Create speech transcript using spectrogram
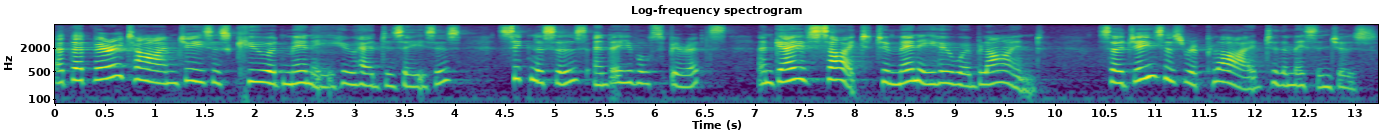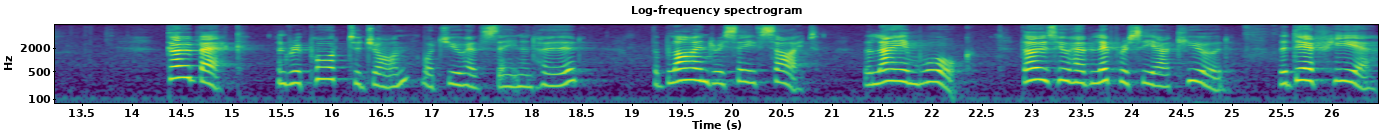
At that very time, Jesus cured many who had diseases sicknesses, and evil spirits, and gave sight to many who were blind. So Jesus replied to the messengers Go back and report to John what you have seen and heard. The blind receive sight, the lame walk, those who have leprosy are cured, the deaf hear,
